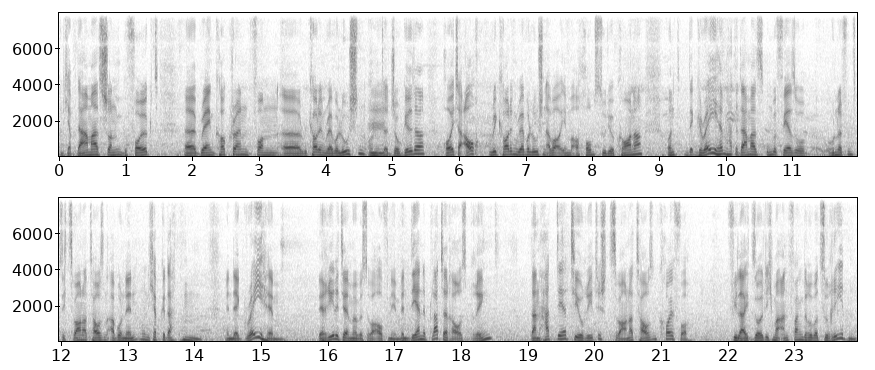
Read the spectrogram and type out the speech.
Und ich habe damals schon gefolgt äh, Graham Cochran von äh, Recording Revolution und äh, Joe Gilder, heute auch Recording Revolution, aber eben auch Home Studio Corner. Und der Graham hatte damals ungefähr so 150, 200.000 Abonnenten und ich habe gedacht, hm, wenn der Graham, der redet ja immer bis über Aufnehmen, wenn der eine Platte rausbringt, dann hat der theoretisch 200.000 Käufer. Vielleicht sollte ich mal anfangen, darüber zu reden,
